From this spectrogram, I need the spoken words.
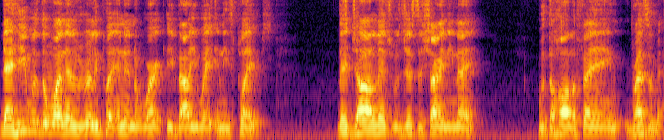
That he was the one that was really putting in the work, evaluating these players. That John Lynch was just a shiny name with the Hall of Fame resume.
